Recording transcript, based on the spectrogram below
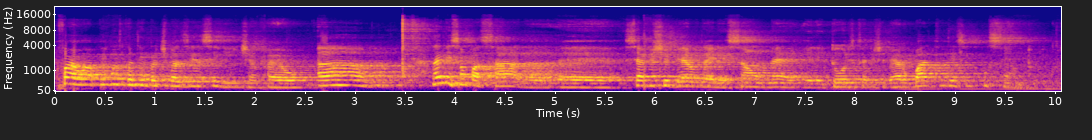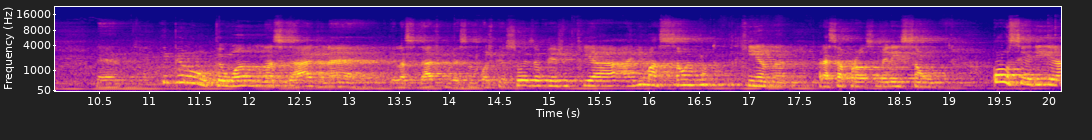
Rafael, a pergunta que eu tenho para te fazer é a seguinte, Rafael. Ah, na eleição passada, é, se abstiveram da eleição, né, eleitores que se abstiveram, quase 35%. Né? E pelo, pelo ano na cidade, né, pela cidade, conversando com as pessoas, eu vejo que a animação é muito pequena para essa próxima eleição. Qual seria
